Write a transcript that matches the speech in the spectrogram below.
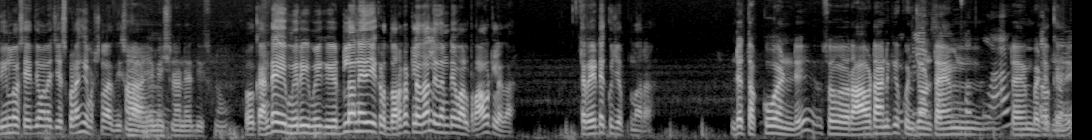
దీనిలో సేద్యం అనేది చేసుకోవడానికి ఈ మిషన్ అది ఈ తీసుకున్నాను మిషన్ అనేది తీసుకున్నాం. ఓకే అంటే మీరు మీకు ఎడ్లు అనేది ఇక్కడ దొరకట్లేదా? లేదంటే వాళ్ళు రావట్లేదా? అంటే రేట్ ఎక్కువ చెప్తున్నారా? అంటే తక్కువ అండి. సో రావడానికి కొంచెం టైం టైం పట్టింది.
